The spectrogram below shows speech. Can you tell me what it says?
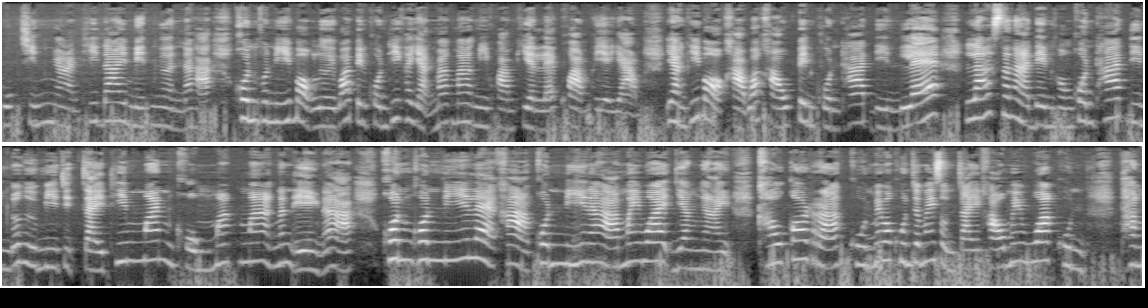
ทุกชิ้นงานที่ได้เม็ดเงินนะคะ คนคนนี้บอกเลยว่าเป็นคนที่ขยันมากๆ มีความเพียรและความพยายาม อย่างที่บอกค่ะว่าเขาเป็นคนธาตุดิน และลักษณะเด่นของคนธาตุดินก็คือมีจิตใจที่มั่นคงมาก ๆ นั่นเองนะคะ คนคนนี้แหละค่ะ คนนี้นะคะไม่ว่ายังไงเขาก็รักคุณไม่ว่าคุณจะไม่สนใจเขาไม่ว่าคุณทั้ง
